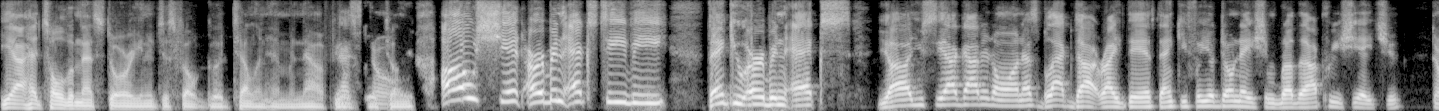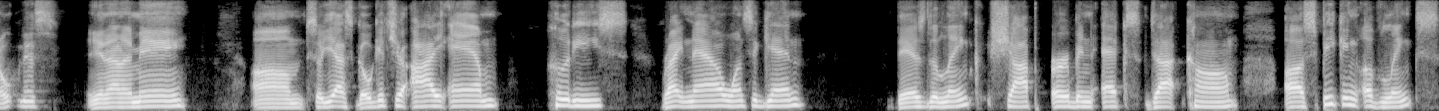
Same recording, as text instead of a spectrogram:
yeah, I had told him that story and it just felt good telling him, and now it feels That's good dope. telling you. Oh shit, Urban X TV. Thank you, Urban X. Y'all, you see, I got it on. That's Black Dot right there. Thank you for your donation, brother. I appreciate you. Dopeness. You know what I mean? Um, so yes, go get your I am hoodies right now. Once again, there's the link shopurbanx.com. Uh, speaking of links,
